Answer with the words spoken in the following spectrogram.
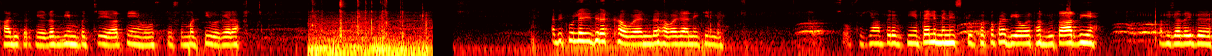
खाली करके रख दिए बच्चे आते हैं, उसमें से मट्टी वगैरह। अभी कूलर इधर रखा हुआ है, अंदर हवा जाने के लिए। सोफे यहाँ पे रख दिए। पहले मैंने इसके ऊपर कपड़ा दिया हुआ था, अभी उतार दिए। अभी ज़्यादा इधर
